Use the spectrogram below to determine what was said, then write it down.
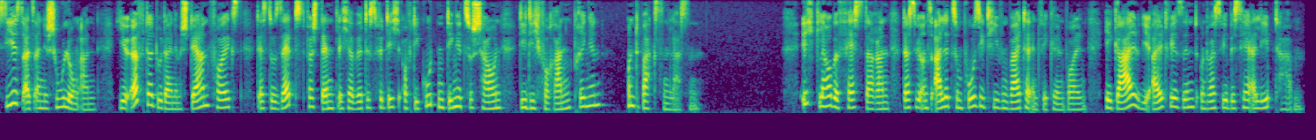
Sieh es als eine Schulung an. Je öfter du deinem Stern folgst, desto selbstverständlicher wird es für dich, auf die guten Dinge zu schauen, die dich voranbringen und wachsen lassen. Ich glaube fest daran, dass wir uns alle zum Positiven weiterentwickeln wollen, egal wie alt wir sind und was wir bisher erlebt haben.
